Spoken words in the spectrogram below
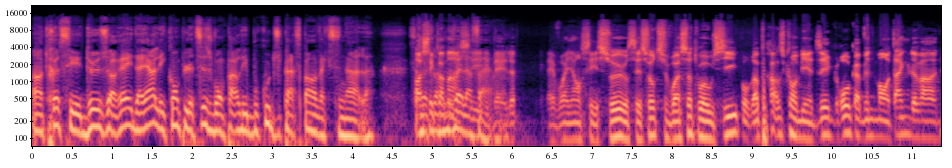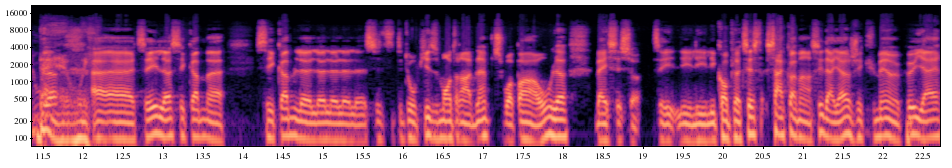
entre ces deux oreilles. D'ailleurs, les complotistes vont parler beaucoup du passeport vaccinal. hein. Ça Ah, c'est commencé. affaire. Ben, là, ben voyons, c'est sûr, c'est sûr, tu vois ça toi aussi. Pour reprendre ce qu'on vient de dire, gros comme une montagne devant nous. là. Ben oui. Euh, tu sais, là, c'est comme euh, c'est comme le, le, le, le, le- si t'es au pied du Mont Tremblant puis tu vois pas en haut là, ben c'est ça. C'est les, les, les complotistes. Ça a commencé d'ailleurs. J'écumais un peu hier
